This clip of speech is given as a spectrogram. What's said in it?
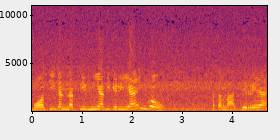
बहुत ही गंदा तिरनिया दिख रही है इनको खतरनाक तिर रहे है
